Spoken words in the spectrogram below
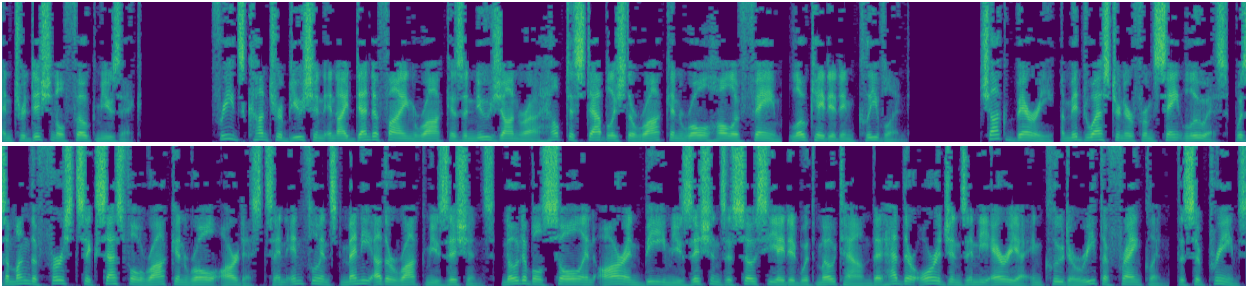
and traditional folk music. Freed's contribution in identifying rock as a new genre helped establish the Rock and Roll Hall of Fame, located in Cleveland. Chuck Berry, a Midwesterner from St. Louis, was among the first successful rock and roll artists and influenced many other rock musicians. Notable soul and R&B musicians associated with Motown that had their origins in the area include Aretha Franklin, The Supremes,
